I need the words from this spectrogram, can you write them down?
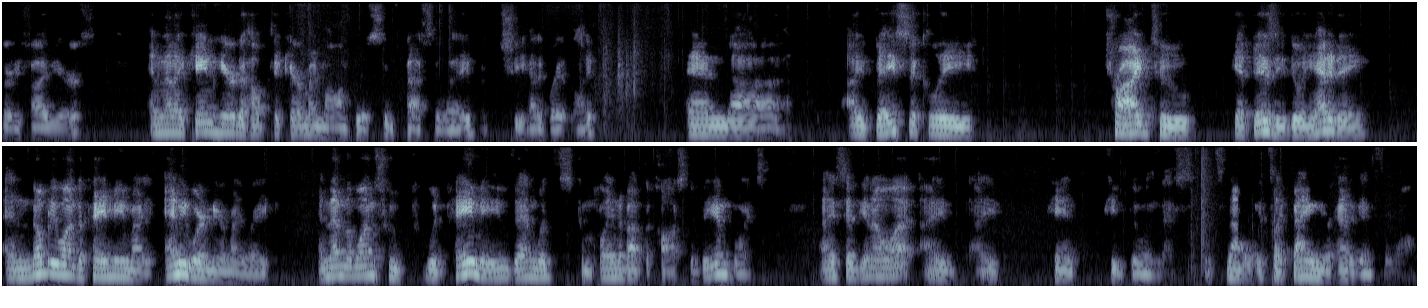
35 years. And then I came here to help take care of my mom, who has since passed away, but she had a great life. And uh, I basically tried to get busy doing editing, and nobody wanted to pay me my anywhere near my rate. And then the ones who would pay me then would complain about the cost of the invoice. And I said, you know what? I I can't keep doing this. It's not. It's like banging your head against the wall.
